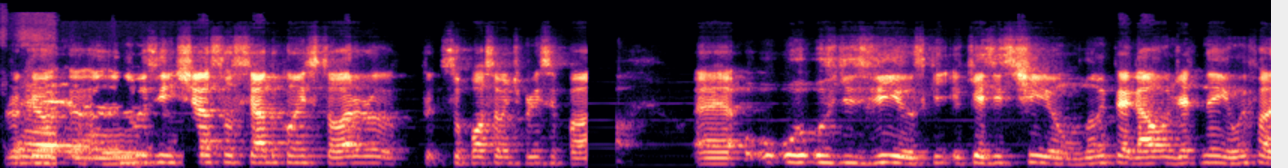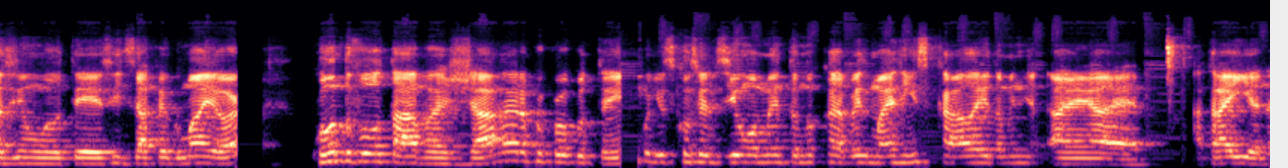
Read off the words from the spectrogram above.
Porque é... eu, eu não me sentia associado com a história supostamente principal é, os desvios que, que existiam não me pegavam de jeito nenhum e faziam eu ter esse desapego maior. Quando voltava, já era por pouco tempo, e os concertos iam aumentando cada vez mais em escala e não é, atraía, né?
